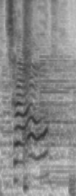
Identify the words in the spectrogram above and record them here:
the town.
